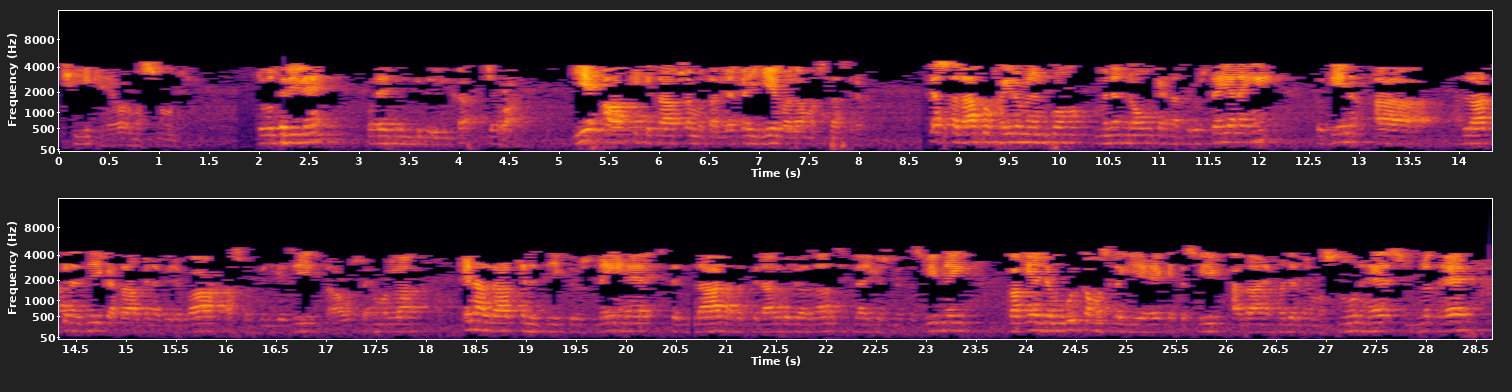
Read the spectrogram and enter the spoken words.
ٹھیک ہے اور مصنوع ہے۔ دو دلیلیں اور ایک ان کی دلیل کا جواب۔ یہ آپ کی کتاب سے متعلق ہے، یہ والا مسئلہ صرف۔ کیا صلاح و خیر من کو من النوم کہنا درست ہے یا نہیں؟ تو تین حضرات کے نزدیک عطا بن نبی رباح اسد بن یزید، داؤد رحم اللہ، ان حضرات کے نزدیک درست نہیں ہے۔ استدلال، حضرت بلال کو جو اذان سکھلائی گئی اس میں تصویر نہیں۔ باقی جمہور کا مسئلہ یہ ہے کہ تصویر اذان فجر میں مصنون ہے، سنت ہے۔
